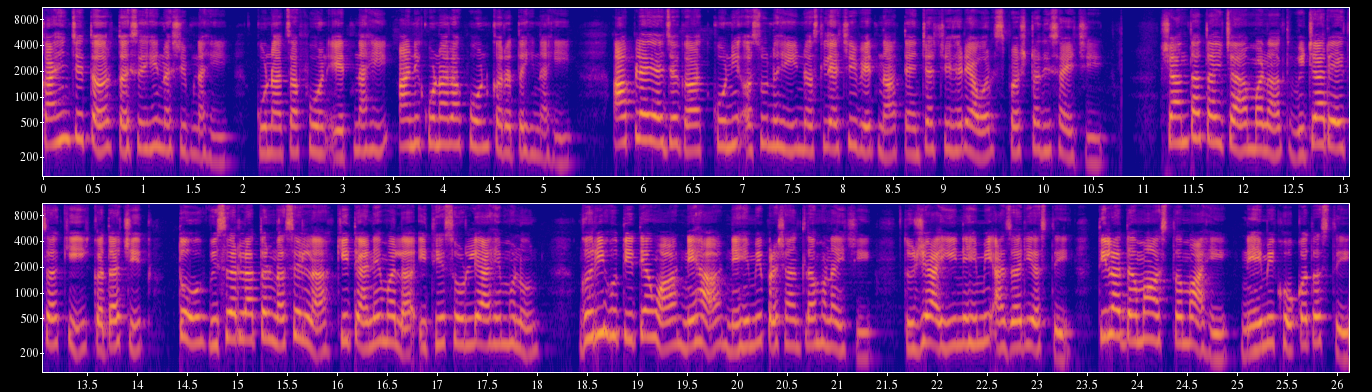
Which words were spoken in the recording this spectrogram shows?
काहींचे तर तसेही नशीब नाही. कुणाचा फोन येत नाही आणि कुणाला फोन करतही नाही. आपल्या या जगात कोणी असूनही नसल्याची वेदना त्यांच्या चेहऱ्यावर स्पष्ट दिसायची. शांताताईच्या मनात विचार यायचा की कदाचित तो विसरला तर नसेल ना की त्याने मला इथे सोडले आहे म्हणून. घरी होती तेव्हा नेहा नेहमी प्रशांतला म्हणायची तुझी आई नेहमी आजारी असते. तिला दमा अस्तमा आहे. नेहमी खोकत असते.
